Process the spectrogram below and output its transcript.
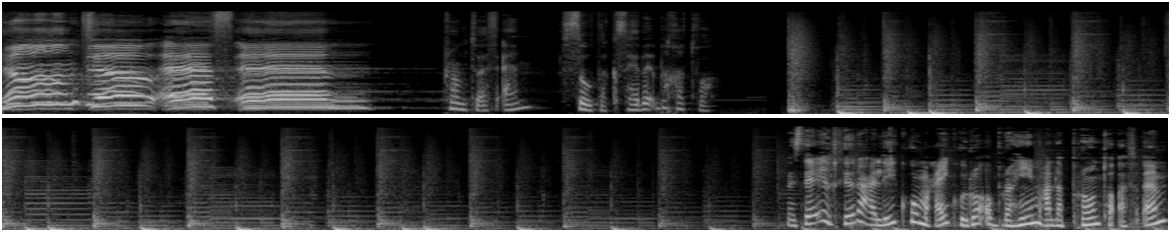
Pronto FM. Pronto FM صوتك سابق بخطوة. مساء الخير عليكم. معاكم رؤى إبراهيم على Pronto FM.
